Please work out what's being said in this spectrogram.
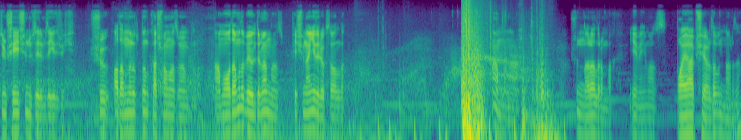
tüm şey için üzerimize gelecek. Şu adamları tutup kaçmam lazım ben buradan. Ama o adamı da bir öldürmem lazım. Peşimden gelir yoksa valla. Aman ha. Şunları alırım bak. Yemeğim az. Bayağı bir şey var da bunlarda.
